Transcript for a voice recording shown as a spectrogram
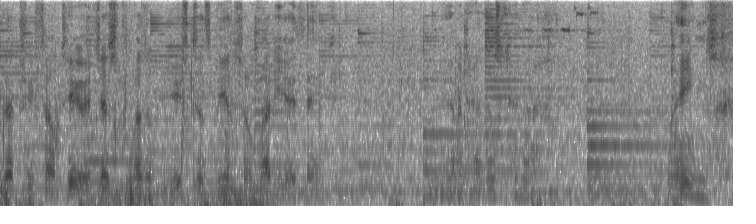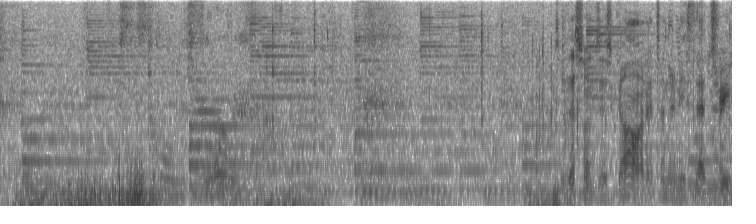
That tree fell too. It just wasn't used to being so muddy, I think. We haven't had those kind of rains. So this one's just gone. It's underneath that tree.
